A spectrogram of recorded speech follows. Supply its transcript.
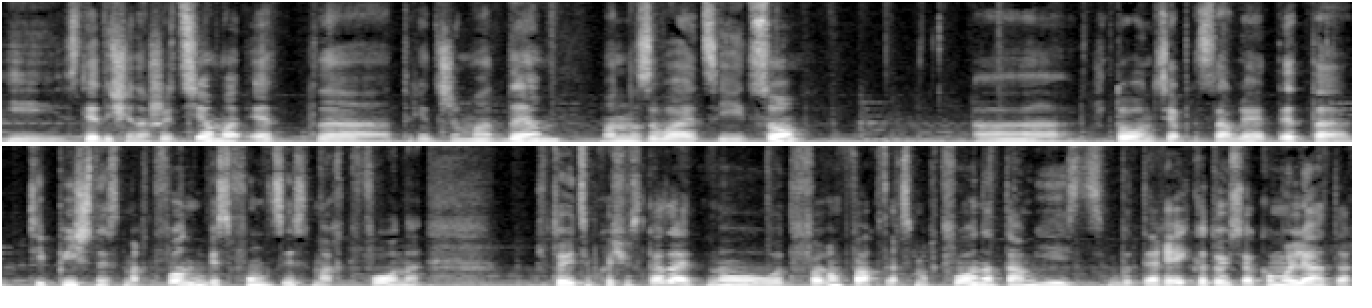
И следующая наша тема это 3G модем. Он называется яйцо. А, что он себя представляет? Это типичный смартфон без функции смартфона. Что этим хочу сказать? Ну, вот форм-фактор смартфона, там есть батарейка, то есть аккумулятор,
